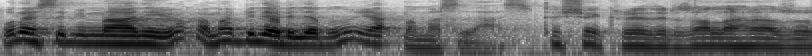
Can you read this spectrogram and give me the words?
Dolayısıyla bir mani yok ama bile bile bunu yapmaması lazım. teşekkür ederiz. Allah razı olsun.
